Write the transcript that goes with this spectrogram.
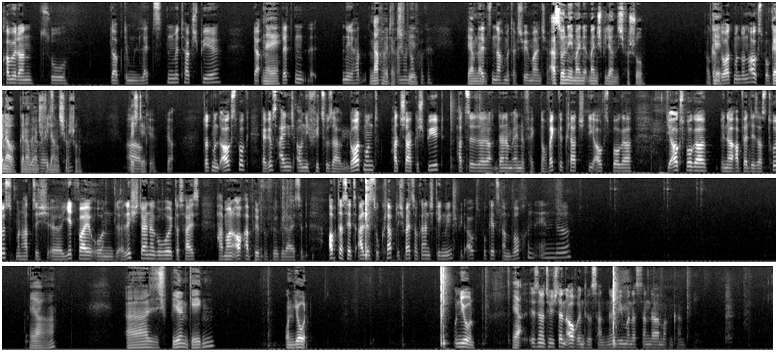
Kommen wir dann zu, glaube dem letzten Mittagsspiel. Ja, Nee, letzten. le- Nee, hat. Nachmittagsspiel. haben wir wir haben dann. Letzten Nachmittagsspiel, manche. Achso, nee, meine, meine Spiele haben sich verschoben. Dann Okay. Dortmund und Augsburg. Genau, ne? genau, Wäre meine Spiele jetzt haben sich verschoben. Ah, Richtig. okay, ja. Dortmund, Augsburg, da gibt es eigentlich auch nicht viel zu sagen. Dortmund hat stark gespielt, hat sie dann im Endeffekt noch weggeklatscht, die Augsburger. Die Augsburger in der Abwehr desaströs. Man hat sich äh, Jedwai und äh, Lichtsteiner geholt, das heißt, hat man auch Abhilfe für geleistet. Ob das jetzt alles so klappt, ich weiß auch gar nicht, gegen wen spielt Augsburg jetzt am Wochenende. Ja. Äh, sie spielen gegen Union. Union. Ja. Ist natürlich dann auch interessant, ne, wie man das dann da machen kann.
